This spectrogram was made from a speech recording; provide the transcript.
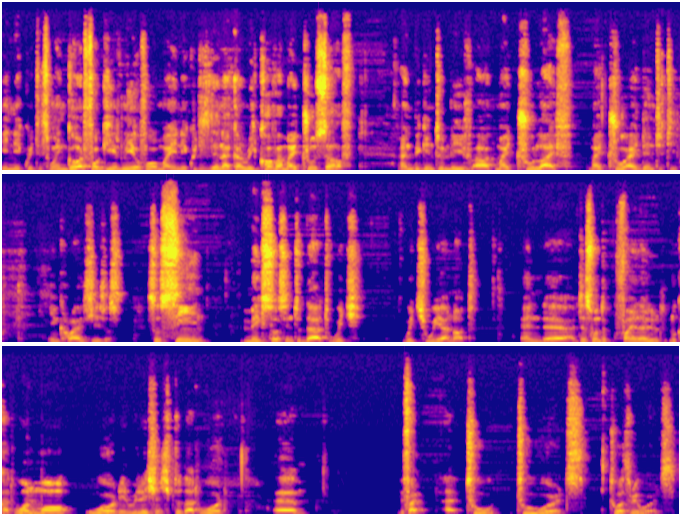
iniquities. When God forgives me of all my iniquities, then I can recover my true self and begin to live out my true life, my true identity in Christ Jesus. So sin makes us into that which which we are not. And uh, I just want to finally look at one more word in relationship to that word. Um, in fact, uh, two two words, two or three words.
